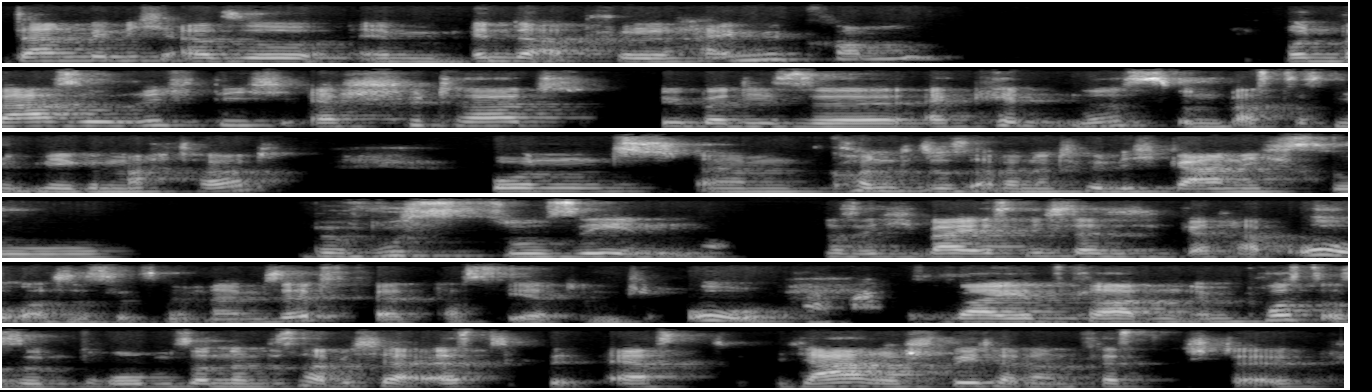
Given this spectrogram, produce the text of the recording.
dann bin ich also im Ende April heimgekommen und war so richtig erschüttert über diese Erkenntnis und was das mit mir gemacht hat und ähm, konnte das aber natürlich gar nicht so bewusst so sehen. Also ich weiß nicht, dass ich gedacht habe, oh, was ist jetzt mit meinem Selbstwert passiert und oh, das war jetzt gerade ein Imposter-Syndrom, sondern das habe ich ja erst, erst Jahre später dann festgestellt,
